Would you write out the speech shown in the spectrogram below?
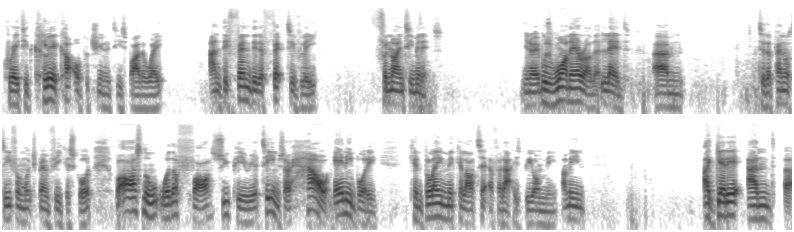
created clear cut opportunities, by the way, and defended effectively for 90 minutes. You know, it was one error that led um, to the penalty from which Benfica scored. But Arsenal were the far superior team. So how anybody can blame Mikel Arteta for that is beyond me. I mean, I get it, and uh,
